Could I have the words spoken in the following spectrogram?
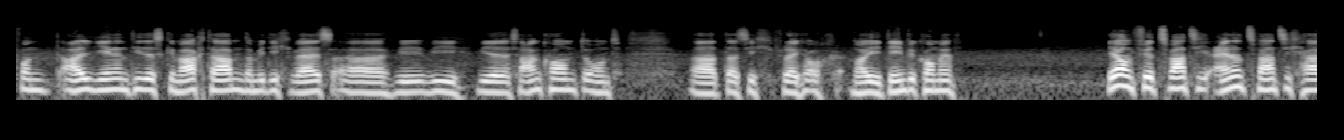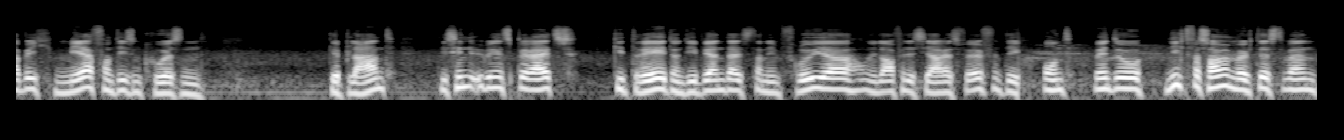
von all jenen, die das gemacht haben, damit ich weiß, äh, wie, wie, wie es ankommt und äh, dass ich vielleicht auch neue Ideen bekomme. Ja, und für 2021 habe ich mehr von diesen Kursen geplant. Die sind übrigens bereits gedreht und die werden da jetzt dann im Frühjahr und im Laufe des Jahres veröffentlicht. Und wenn du nicht versäumen möchtest, wenn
